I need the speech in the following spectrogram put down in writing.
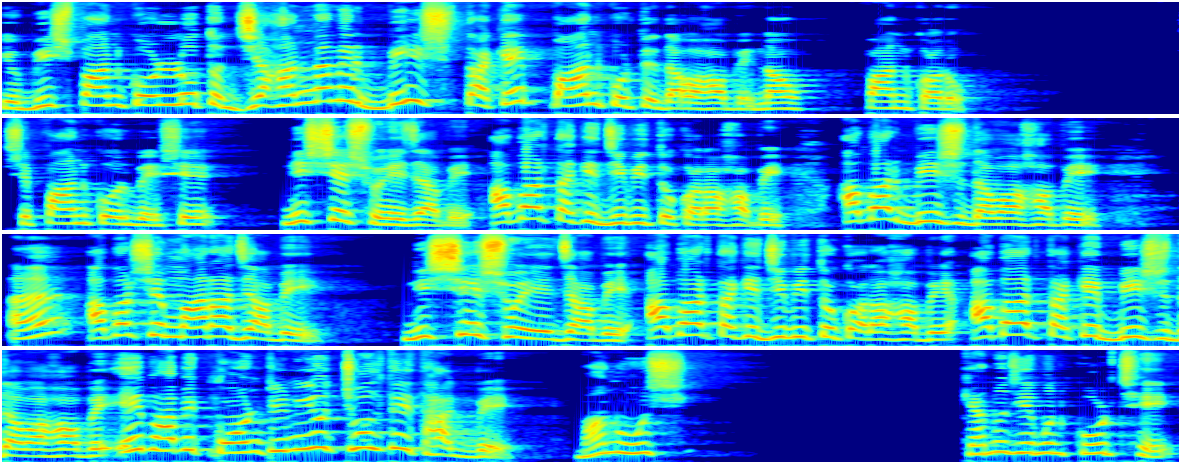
কেউ বিষ পান করল তো জাহান্নামের বিষ তাকে পান করতে দেওয়া হবে। নাও, পান করো। সে পান করবে, সে নিঃশেষ হয়ে যাবে। আবার তাকে জীবিত করা হবে। আবার বিষ দেওয়া হবে। হ্যাঁ আবার সে মারা যাবে। নিঃশেষ হয়ে যাবে। আবার তাকে জীবিত করা হবে। আবার তাকে বিষ দেওয়া হবে। এভাবে কন্টিনিউ চলতেই থাকবে। মানুষ কেন যেমন করছে?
